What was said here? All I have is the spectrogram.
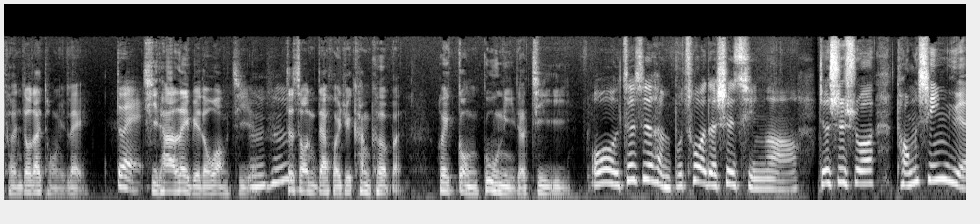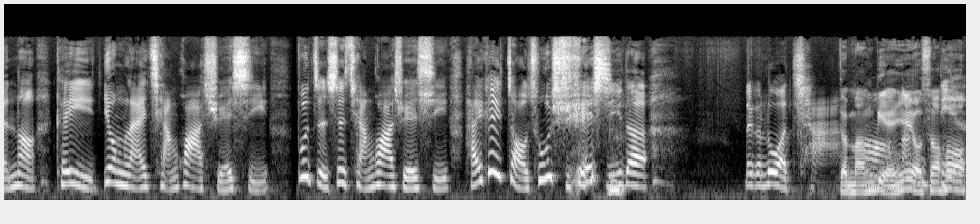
可能都在同一类，对，其他类别都忘记了。这时候你再回去看课本。会巩固你的记忆。哦，这是很不错的事情哦。就是说，同心圆呢，可以用来强化学习，不只是强化学习，还可以找出学习的那个落差的盲点。因为有时候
